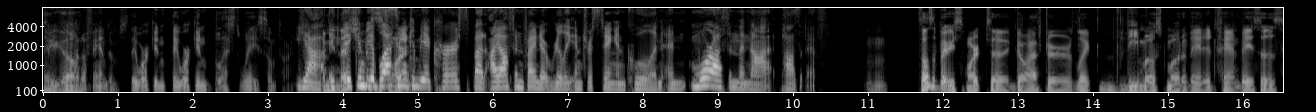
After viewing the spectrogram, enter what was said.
There you go. Shout out fandoms. They work in they work in blessed ways sometimes. Yeah, I mean, it, it can be a blessing, smart. it can be a curse, but I often find it really interesting and cool, and and more often than not, positive. hmm It's also very smart to go after like the most motivated fan bases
